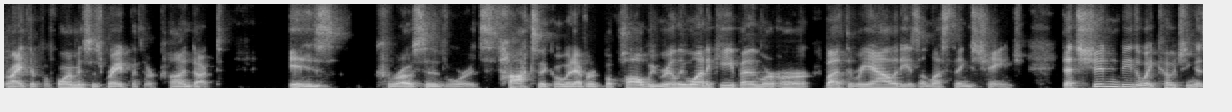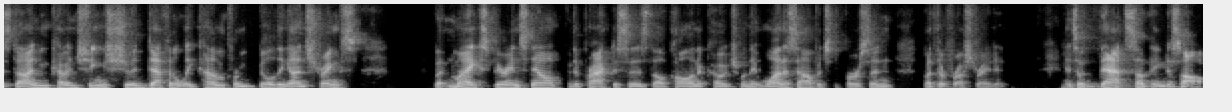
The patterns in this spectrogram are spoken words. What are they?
right? Their performance is great, but their conduct is corrosive or it's toxic or whatever. But Paul, we really want to keep him or her. But the reality is, unless things change, that shouldn't be the way coaching is done. Coaching should definitely come from building on strengths. But in my experience now, the practice is they'll call in a coach when they want to salvage the person, but they're frustrated. And so that's something to solve.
